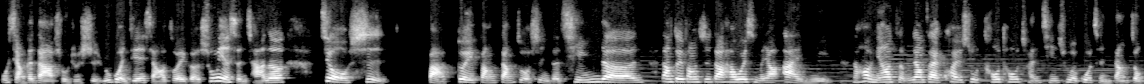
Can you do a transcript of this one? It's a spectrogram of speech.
我想跟大家说，就是如果你今天想要做一个书面审查呢，就是把对方当作是你的情人，让对方知道他为什么要爱你，然后你要怎么样在快速偷偷传情书的过程当中，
